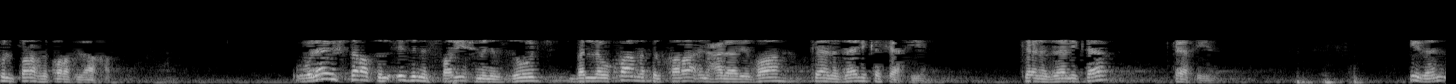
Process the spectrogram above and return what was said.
كل طرف للطرف الآخر. ولا يشترط الإذن الصريح من الزوج بل لو قامت القرائن على رضاه كان ذلك كافيا. كان ذلك كافيا. إذا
